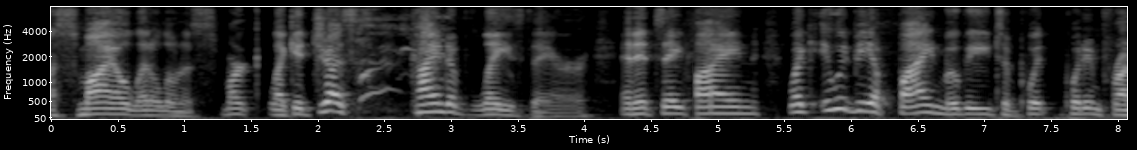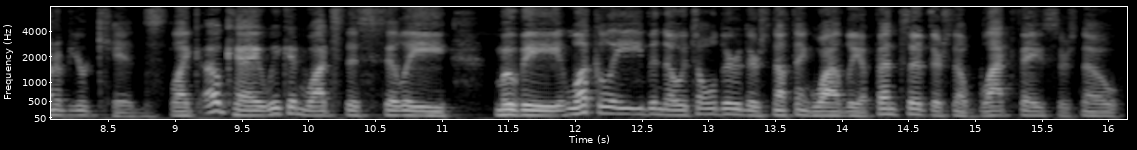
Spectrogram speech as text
a smile, let alone a smirk. Like it just kind of lays there. And it's a fine, like it would be a fine movie to put put in front of your kids. Like, okay, we can watch this silly movie. Luckily, even though it's older, there's nothing wildly offensive. There's no blackface. There's no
